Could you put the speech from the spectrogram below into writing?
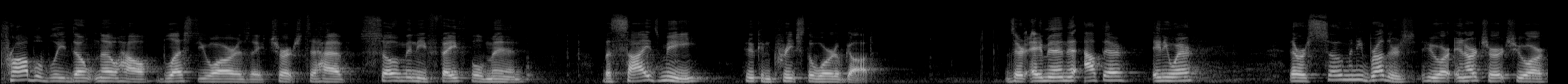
probably don't know how blessed you are as a church to have so many faithful men besides me who can preach the Word of God. Is there amen out there anywhere? There are so many brothers who are in our church who are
